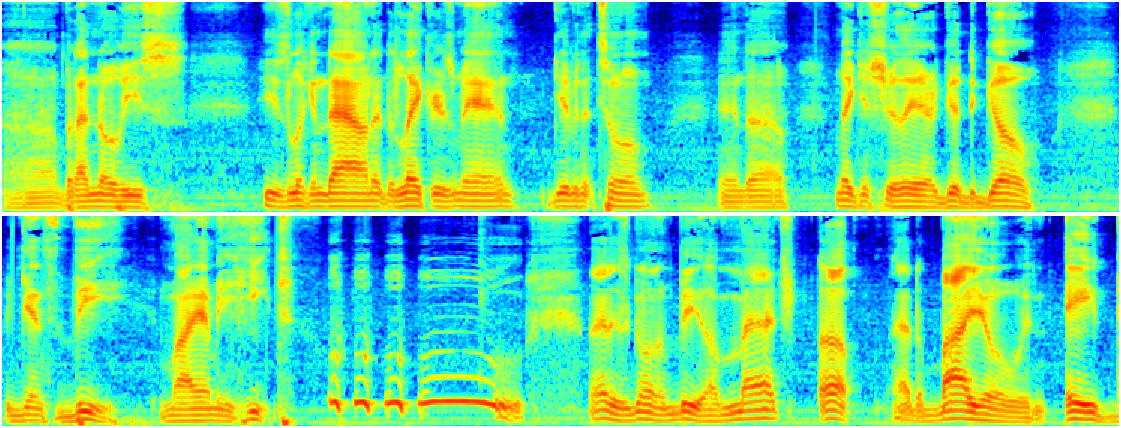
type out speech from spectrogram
uh, but I know he's he's looking down at the Lakers, man, giving it to them, and uh, making sure they are good to go against the Miami Heat. That is going to be a match up at the Bio and AD,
